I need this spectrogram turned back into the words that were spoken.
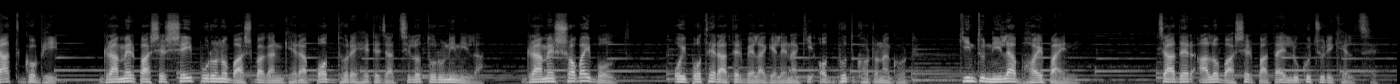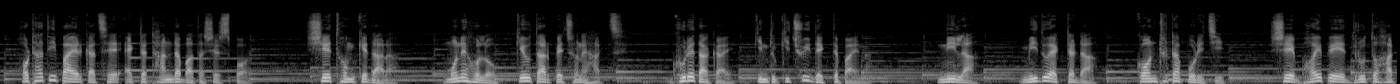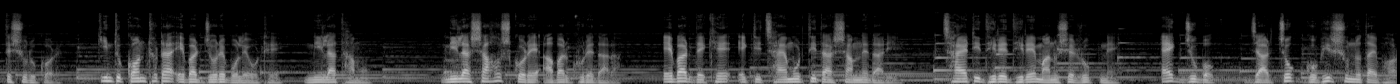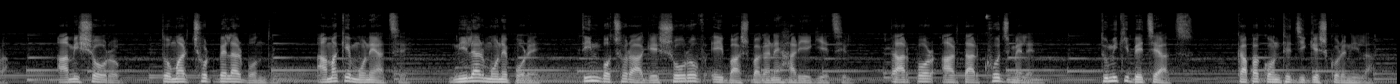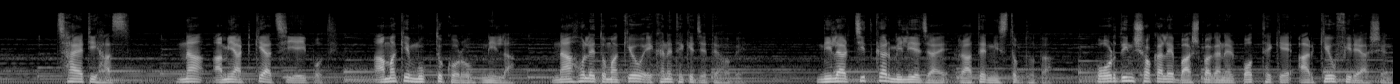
রাত গভীর। গ্রামের পাশের সেই পুরনো বাঁশবাগান ঘেরা পথ ধরে হেঁটে যাচ্ছিল তরুণী নীলা। গ্রামের সবাই বলত, ওই পথে রাতের বেলা গেলে নাকি অদ্ভুত ঘটনা ঘটে। কিন্তু নীলা ভয় পায়নি। চাঁদের আলো বাঁশের পাতায় লুকোচুরি খেলছে। হঠাৎই পায়ের কাছে একটা ঠান্ডা বাতাসের স্পর সে থমকে দাঁড়া। মনে হলো কেউ তার পেছনে হাঁটছে। ঘুরে তাকায়, কিন্তু কিছুই দেখতে পায় না। নীলা, মৃদু একটা ডা, কণ্ঠটা পরিচিত। সে ভয় পেয়ে দ্রুত হাঁটতে শুরু করে। কিন্তু কণ্ঠটা এবার জোরে বলে ওঠে, নীলা, থামো। নীলা সাহস করে আবার ঘুরে দাঁড়া। এবার দেখে একটি ছায়ামূর্তি তার সামনে দাঁড়িয়ে। ছায়াটি ধীরে ধীরে মানুষের রূপ নেয়। এক যুবক, যার চোখ গভীর শূন্যতায় ভরা। আমি সৌরভ, তোমার ছোটবেলার বন্ধু। আমাকে মনে আছে। নীলার মনে পড়ে, তিন বছর আগে সৌরভ এই বাসবাগানে হারিয়ে গিয়েছিল। তারপর আর তার খোঁজ মেলেন। তুমি কি বেঁচে আছ? কাপা কণ্ঠে জিজ্ঞেস করে নীলা। ছায়াটি হাস না, আমি আটকে আছি এই পথে। আমাকে মুক্ত করো, নীলা। না হলে তোমাকেও এখানে থেকে যেতে হবে। নীলার চিৎকার মিলিয়ে যায় রাতের নিস্তব্ধতা। পরদিন সকালে বাঁশবাগানের পথ থেকে আর কেউ ফিরে আসেন।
